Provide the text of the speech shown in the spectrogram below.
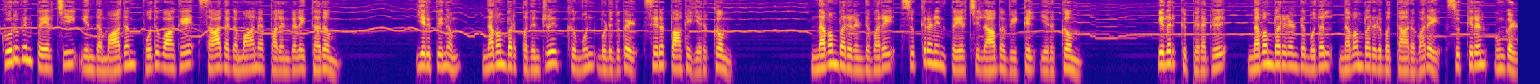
குருவின் பெயர்ச்சி இந்த மாதம் பொதுவாக சாதகமான பலன்களை தரும். இருப்பினும் நவம்பர் பதினொன்றுக்கு முன் முடிவுகள் சிறப்பாக இருக்கும். நவம்பர் இரண்டு வரை சுக்கிரனின் பெயர்ச்சி லாப வீட்டில் இருக்கும். இதற்கு பிறகு நவம்பர் இரண்டு முதல் நவம்பர் இருபத்தாறு வரை சுக்கிரன் உங்கள்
